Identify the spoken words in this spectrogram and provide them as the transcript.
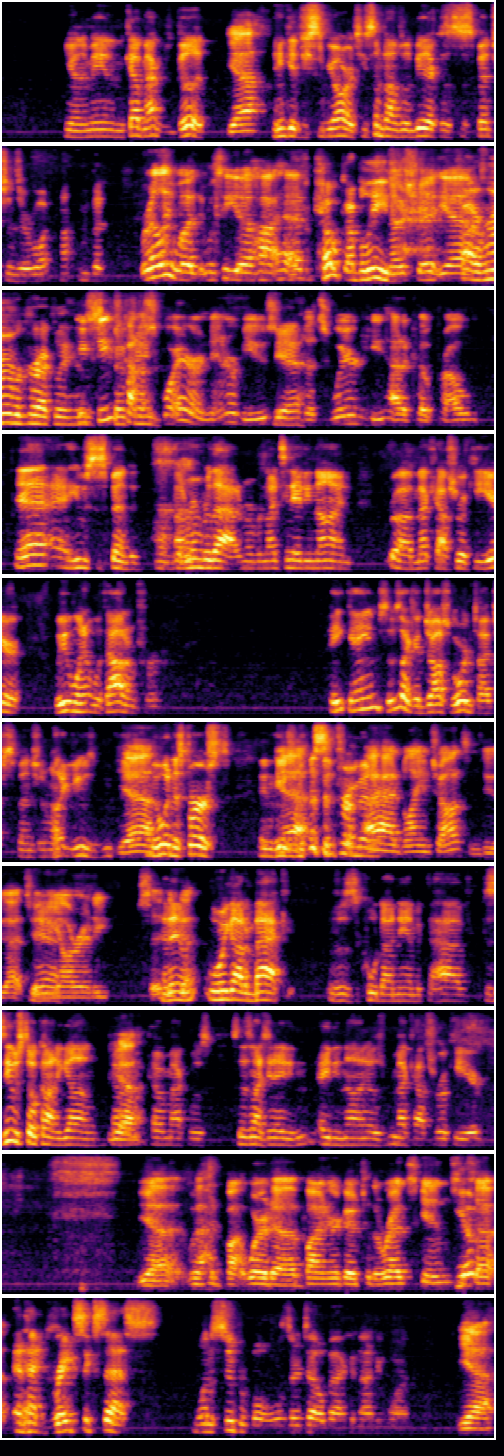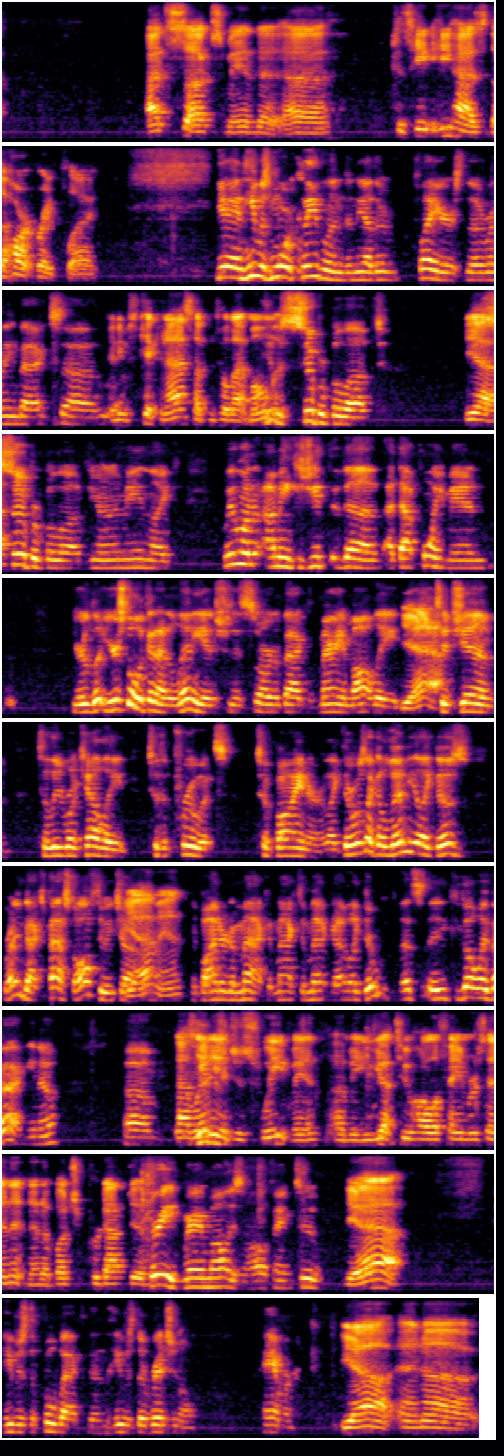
You know what I mean? And Kevin Mack was good. Yeah, He can get you some yards. He sometimes wouldn't be there because of suspensions or whatnot. But really? What was he a hothead? Coke, I believe, No shit. Yeah. If I remember correctly, he seems kind of square in interviews. Yeah. that's weird. He had a coke problem. Yeah, he was suspended. I remember that. I remember 1989, uh, Metcalf's rookie year. We went without him for eight games. It was like a Josh Gordon type suspension. Like he was, Yeah, it wasn't his first, and he Yeah. missing for a minute. I had Lane Johnson do that to me already. So and then got- when we got him back, it was a cool dynamic to have because he was still kind of young. Kevin, Yeah. Kevin Mack was. So this is 1989. It was Metcalf's rookie year. yeah, we had where did uh, Byner go to the Redskins? Yep. That And had great success. Won a Super Bowl. Was their tailback in '91. Yeah. That sucks, man. That because he he has the heartbreak play. Yeah, and he was more Cleveland than the other players, the running backs. Uh, and he was kicking ass up until that moment. he was super beloved. yeah, super beloved. You know what I mean? Like we want. I mean, because you the at that point, man, you're you're still looking at a lineage that started back with Marion Motley yeah, to Jim to Leroy Kelly to the Pruitts to Byner. Like there was like a lineage. Like those running backs passed off to each other. yeah, man. And Byner to Mack and Mack to Mack. Like there, that's they could go the way back. You know. Um, That lineage is sweet, man. I mean, you got two Hall of Famers in it, and then a bunch of productive. Three. Marion Motley's in Hall of Fame too. Yeah, He was the fullback then. He was the original hammer. yeah, and uh,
